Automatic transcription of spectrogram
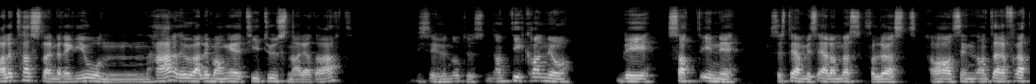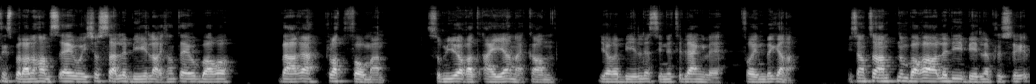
alle Teslaene i regionen her, det er jo veldig mange 10 000 av de etter hvert, hvis er 100 000, de kan jo bli satt inn i systemet hvis Elon Musk får løst og har sin, Forretningsmodellen hans er jo ikke å selge biler, det er jo bare å være plattformen som gjør at eierne kan gjøre bilene sine tilgjengelig for innbyggerne. Så Enten om bare alle de bilene plutselig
